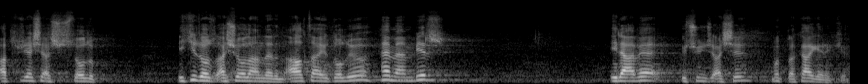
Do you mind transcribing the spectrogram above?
60 yaş üstü olup, iki doz aşı olanların 6 ayı doluyor. Hemen bir ilave üçüncü aşı mutlaka gerekiyor.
